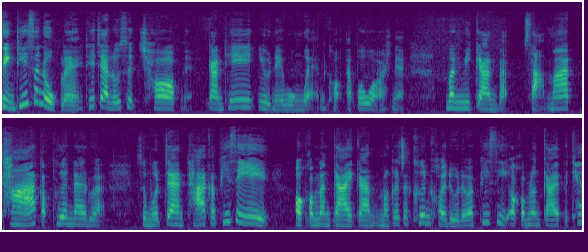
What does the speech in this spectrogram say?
สิ่งที่สนุกเลยที่จะรู้สึกชอบเนี่ยการที่อยู่ในวงแหวนของ Apple Watch เนี่ยมันมีการแบบสามารถท้ากับเพื่อนได้ด้วย สมมติแจนท้ากับพี่ซี ออกกำลังกายกัน มันก็จะขึ้นคอยดูได้ว่าพี่ซีออกกำลังกายไปแค่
